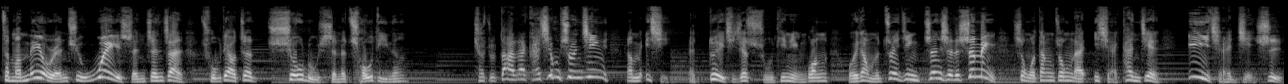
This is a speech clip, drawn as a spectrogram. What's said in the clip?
怎么没有人去为神征战，除掉这羞辱神的仇敌呢？求主大家开启我们属灵经，让我们一起来对齐这属天的眼光，回到我们最近真实的生命生活当中来，一起来看见，一起来检视。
